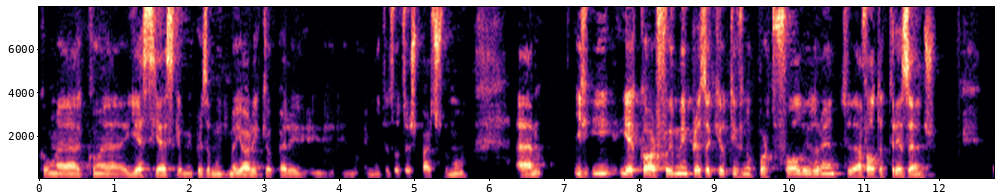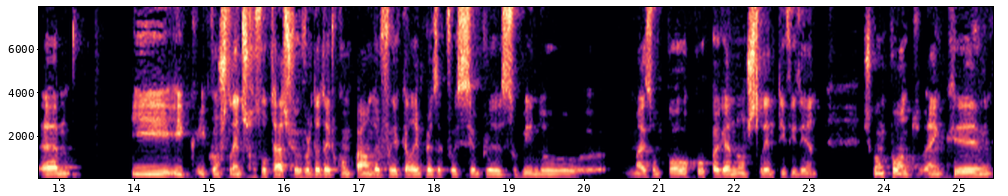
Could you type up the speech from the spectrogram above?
com a, com a ISS, que é uma empresa muito maior e que opera em, em, muitas outras partes do mundo. Um, e, e, a Core foi uma empresa que eu tive no portfólio durante à volta de três anos. Um, e, e, e, com excelentes resultados. Foi o verdadeiro compounder, foi aquela empresa que foi sempre subindo mais um pouco, pagando um excelente dividendo. Chegou um ponto em que,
